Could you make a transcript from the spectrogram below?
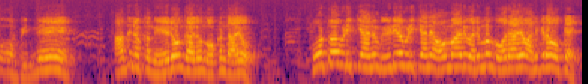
ഓ പിന്നെ? അതിനൊക്കെ നേരവും കാലവും നോക്കണ്ടായോ? ഫോട്ടോ പിടിക്കാനും വീഡിയോ പിടിക്കാനും അവന്മാര് വരുമ്പം പോരായോ അനുഗ്രഹമൊക്കെ?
